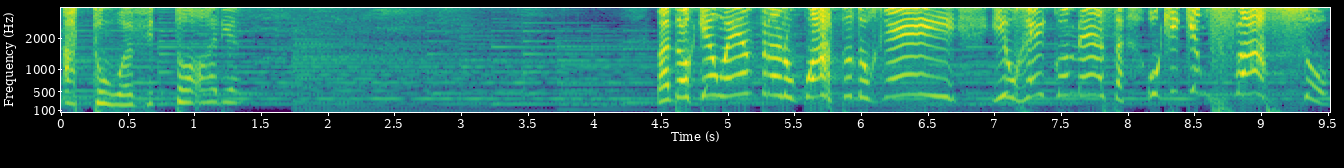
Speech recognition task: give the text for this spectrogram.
a tua vitória. Mardoqueu entra no quarto do rei e o rei começa: O que, que eu faço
